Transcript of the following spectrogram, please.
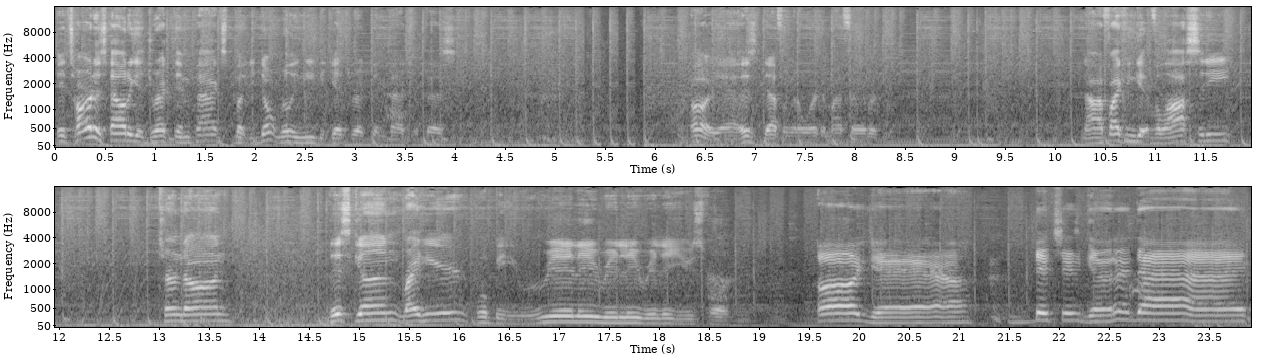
It's hard as hell to get direct impacts, but you don't really need to get direct impacts with this. Oh yeah, this is definitely going to work in my favor. Now, if I can get velocity turned on, this gun right here will be really, really, really useful. Oh yeah, bitch is gonna die.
